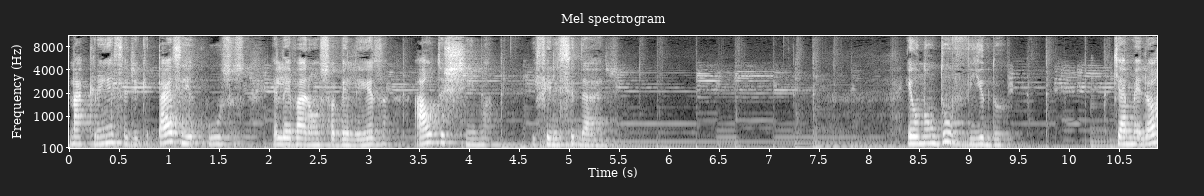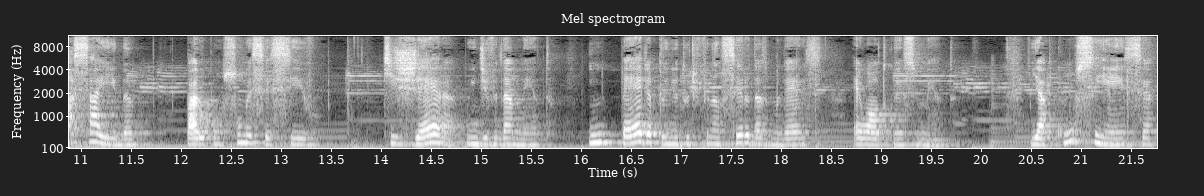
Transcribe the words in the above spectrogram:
na crença de que tais recursos elevarão sua beleza, autoestima e felicidade. Eu não duvido que a melhor saída para o consumo excessivo, que gera o endividamento e impede a plenitude financeira das mulheres, é o autoconhecimento e a consciência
